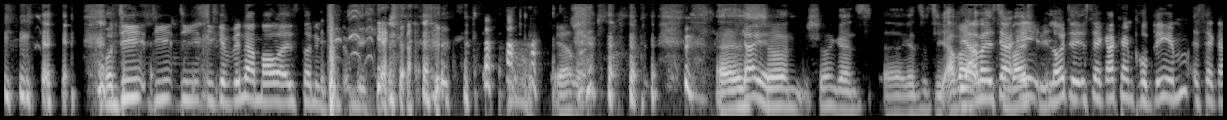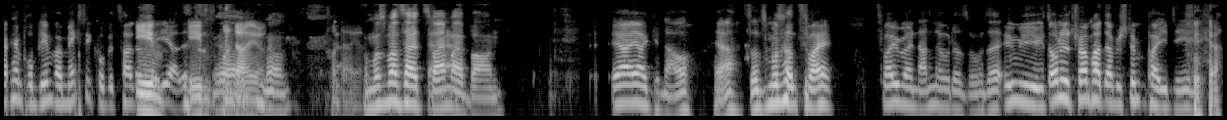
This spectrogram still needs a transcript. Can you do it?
Und die, die, die, die Gewinnermauer ist dann im Wind umgekehrt. Ja. Äh, Geil. ist schon, schon ganz, äh, ganz witzig. Aber, ja, aber ist ja, ey, Beispiel, Leute, ist ja gar kein Problem. Ist ja gar kein Problem, weil Mexiko bezahlt das Eben, eh alles. eben, von ja, daher. genau. Von daher. Da muss man es halt Ja. zweimal bauen. Ja, ja, genau. Ja, sonst muss man zwei, zwei übereinander oder so. Da irgendwie, Donald Trump hat da bestimmt ein paar Ideen. Ja.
